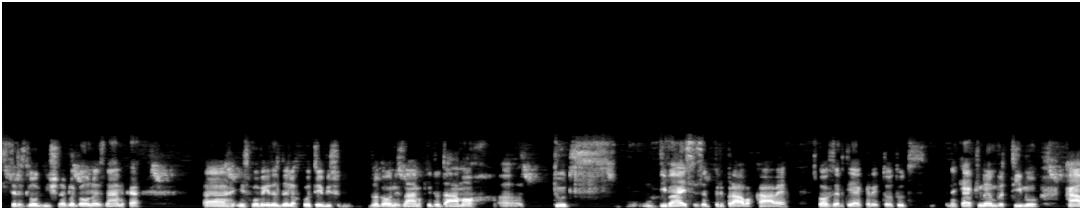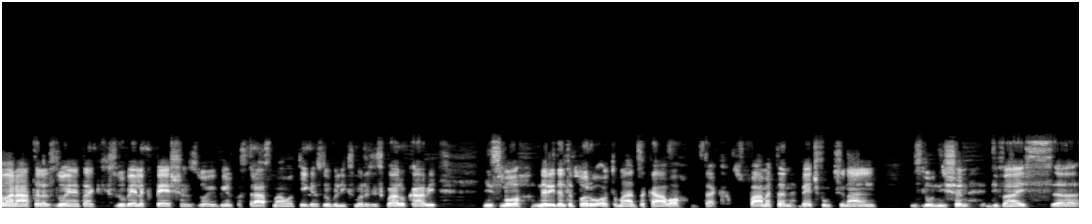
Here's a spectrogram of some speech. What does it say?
sicer zelo nišna blagovna znamka. Uh, in smo vedeli, da lahko te blagovne znamke dodamo uh, tudi device za pripravo kave. Sploh zaradi tega, ker je to tudi nekako nam v timu kava ratala, zelo je tak zelo velik pešen, zelo je veliko strast imamo od tega, zelo veliko smo raziskovali v kavi. In smo naredili ta prvi avtomat za kavo, tako pameten, večfunkcionalen, zelo nišen device, uh,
